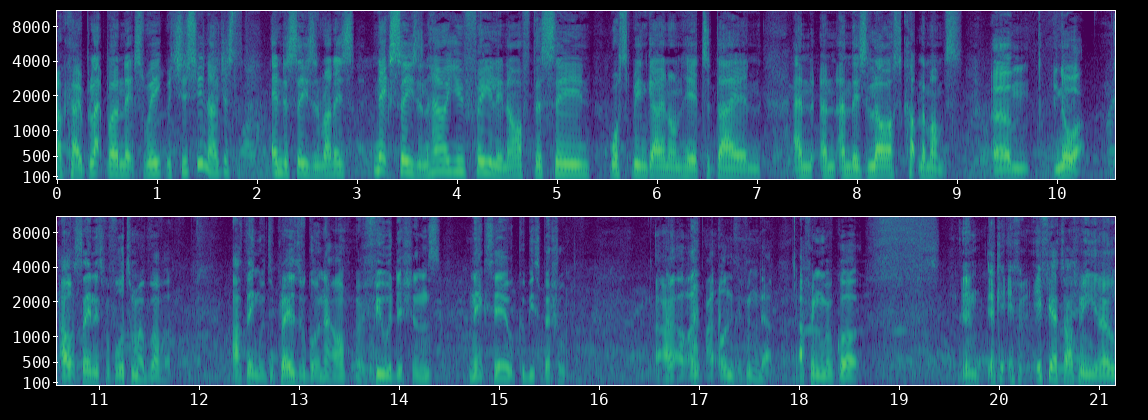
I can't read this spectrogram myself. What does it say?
okay, Blackburn next week, which is, you know, just end of season runnings. Next season, how are you feeling after seeing what's been going on here today and, and, and, and these last couple of months? Um, you know what? I was saying this before to my brother. I think with the players we've got now, with a few additions, next year could be special. I, I, I honestly think that. I think we've got. If, if you had to ask me, you know,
